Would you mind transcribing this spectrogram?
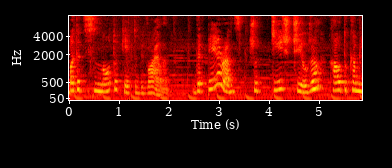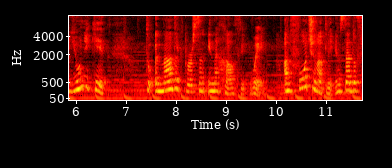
but it's not okay to be violent. The parents should teach children how to communicate to another person in a healthy way. Unfortunately, instead of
